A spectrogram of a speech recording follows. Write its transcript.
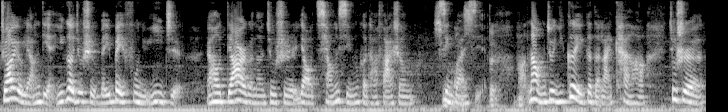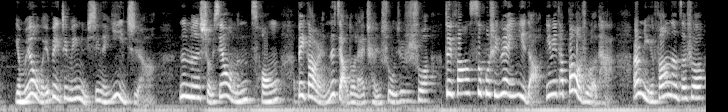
主要有两点，一个就是违背妇女意志，然后第二个呢，就是要强行和她发生性关系。对，好，那我们就一个一个的来看哈，就是有没有违背这名女性的意志啊？那么首先我们从被告人的角度来陈述，就是说对方似乎是愿意的，因为他抱住了她。而女方呢，则说：“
